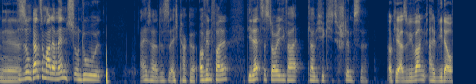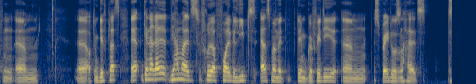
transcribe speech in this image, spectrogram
Ja. das ist so ein ganz normaler Mensch und du. Alter, das ist echt kacke. Auf jeden Fall, die letzte Story, die war, glaube ich, wirklich das Schlimmste. Okay, also wir waren halt wieder auf dem, ähm, äh, auf dem Giftplatz. Naja, generell, wir haben halt früher voll geliebt, erstmal mit dem Graffiti, ähm, Spraydosen halt. Das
